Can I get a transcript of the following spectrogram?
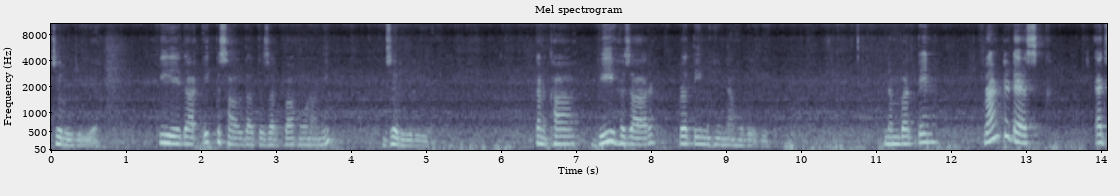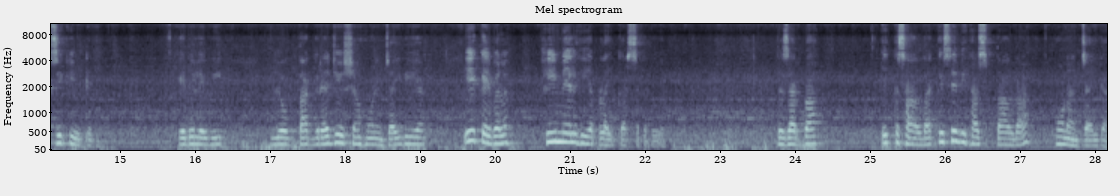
ਜ਼ਰੂਰੀ ਹੈ। PA ਦਾ 1 ਸਾਲ ਦਾ ਤਜਰਬਾ ਹੋਣਾ ਵੀ ਜ਼ਰੂਰੀ ਹੈ। ਤਨਖਾਹ 20000 ਪ੍ਰਤੀ ਮਹੀਨਾ ਹੋਵੇਗੀ। Number 3 front desk executive. ਇਹਦੇ ਲਈ ਵੀ ਯੋਗਤਾ ਗ੍ਰੈਜੂਏਸ਼ਨ ਹੋਣੀ ਚਾਹੀਦੀ ਹੈ ਇਹ ਕੇਵਲ ਫੀਮੇਲ ਹੀ ਅਪਲਾਈ ਕਰ ਸਕਦੇ ਹੈ ਤਜਰਬਾ 1 ਸਾਲ ਦਾ ਕਿਸੇ ਵੀ ਹਸਪਤਾਲ ਦਾ ਹੋਣਾ ਚਾਹੀਦਾ।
